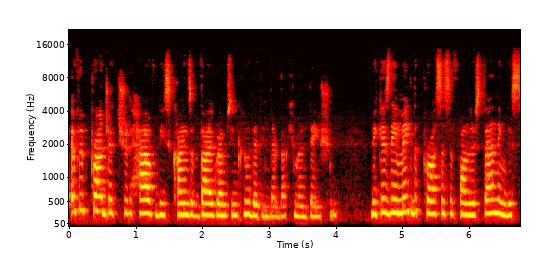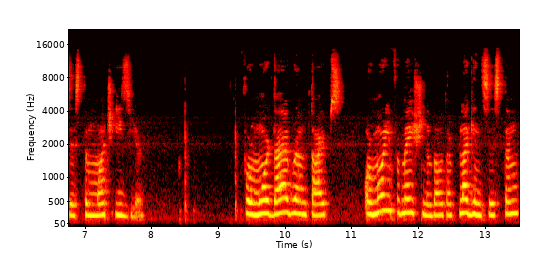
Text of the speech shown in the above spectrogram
Every project should have these kinds of diagrams included in their documentation, because they make the process of understanding the system much easier. For more diagram types or more information about our plugin system,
